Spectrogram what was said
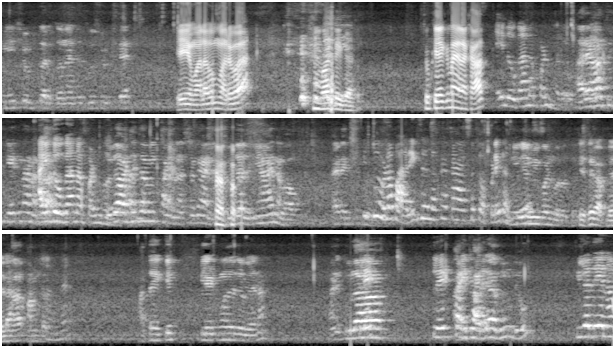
मी शूट करतो ना तर तू शूट कर. ए मला पण मरवा मग ठीक आहे. तू केक नाही ना खात? दोघांना पण भरव. अरे हा तू केक ना आई दोघांना पण तुझ्या भरव आजीचा मी खाईन असं काय नाही. तुझ्या- मी आहे ना भाऊ. तू एवढा बारीक झाला का? काय असं कपडे नाही. मी- पण बरोबर केस कापले ना? आता एक एक प्लेटमध्ये देऊया ना. आणि तुला प्लेट पाहिजे? अजून देऊ? तिला दे ना.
